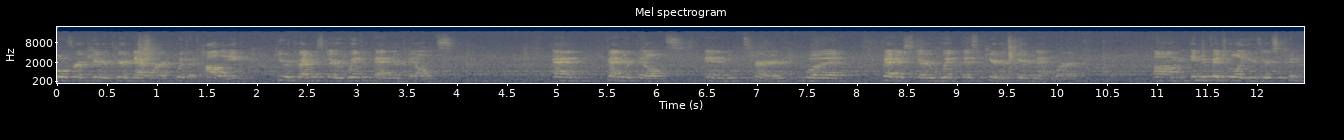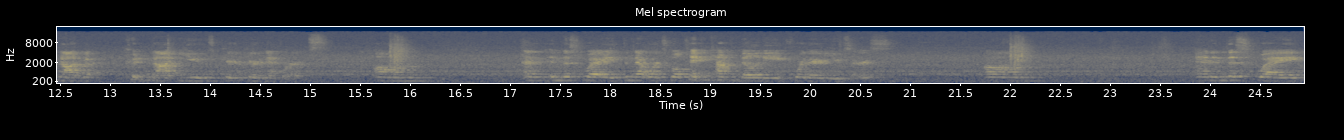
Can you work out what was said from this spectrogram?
over a peer-to-peer network with a colleague, he would register with Vanderbilt, and Vanderbilt, in turn, would register with this peer-to-peer network. Um, individual users could not could not use peer-to-peer networks. Um, and in this way, the networks will take accountability for their users. Um, and in this way,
